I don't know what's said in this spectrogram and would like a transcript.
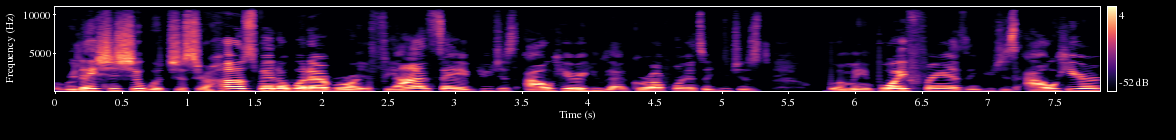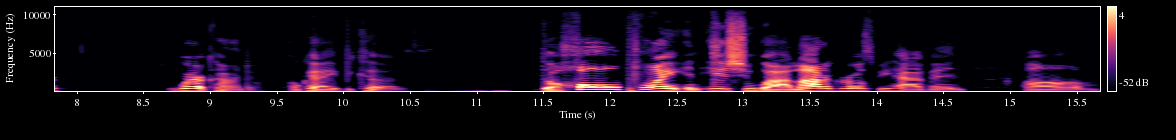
relationship with just your husband or whatever or your fiance if you just out here you got girlfriends or you just i mean boyfriends and you just out here wear a condom okay? Because the whole point and issue why a lot of girls be having um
